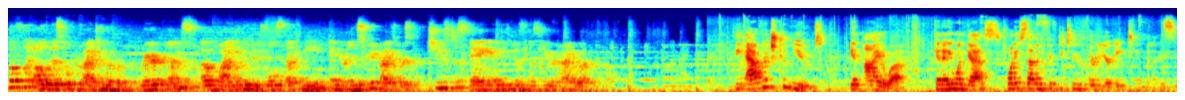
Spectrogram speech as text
Hopefully all of this will provide you with a rare glimpse of why individuals like me and your industry advisors choose to stay and do business here in Iowa. The average commute in Iowa, can anyone guess? 27, 52, 30, or 18 minutes?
